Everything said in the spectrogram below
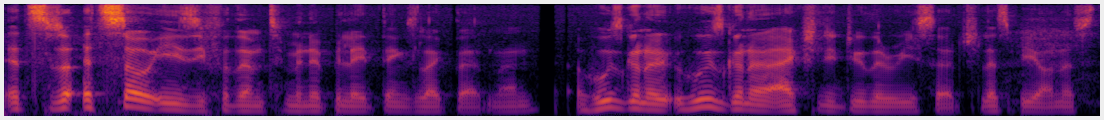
it's it's so easy for them to manipulate things like that, man. Who's gonna Who's gonna actually do the research? Let's be honest.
